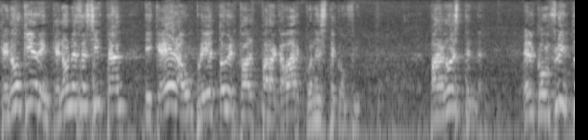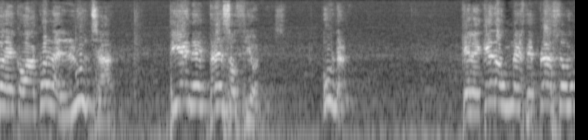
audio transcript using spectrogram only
que no quieren, que no necesitan y que era un proyecto virtual para acabar con este conflicto. Para no extender, el conflicto de Coca-Cola en lucha tiene tres opciones. Una, que le queda un mes de plazo,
